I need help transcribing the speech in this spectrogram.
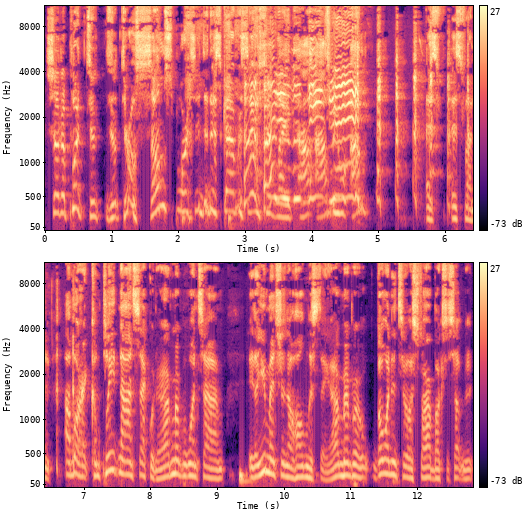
so to put to, to throw some sports into this conversation, Are you like the I'll, I'll be, it's, it's funny. I'm all right. Complete non sequitur. I remember one time, you know, you mentioned the homeless thing. I remember going into a Starbucks or something,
